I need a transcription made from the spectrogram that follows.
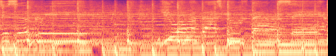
disagree. You are my fast food fantasy.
